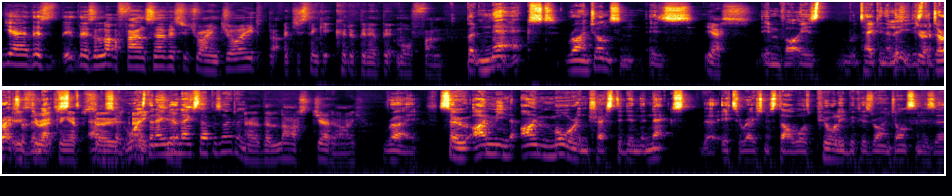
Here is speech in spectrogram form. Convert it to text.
Yeah, there's there's a lot of fan service which I enjoyed, but I just think it could have been a bit more fun. But next, Rian Johnson is Yes, invo- is taking the lead. Is the director of the next episode. episode What is the name of the next episode? uh, the Last Jedi. right. So I mean, I'm more interested in the next uh, iteration of Star Wars purely because Rian Johnson is a, a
